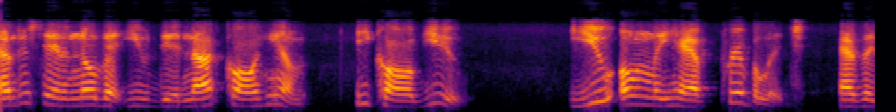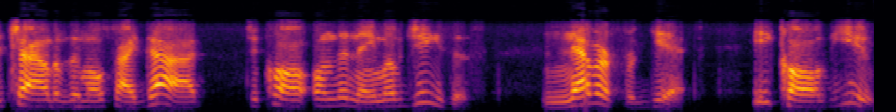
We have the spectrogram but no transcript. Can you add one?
understand and know that you did not call him. He called you. You only have privilege as a child of the most high God to call on the name of Jesus. Never forget, he called you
